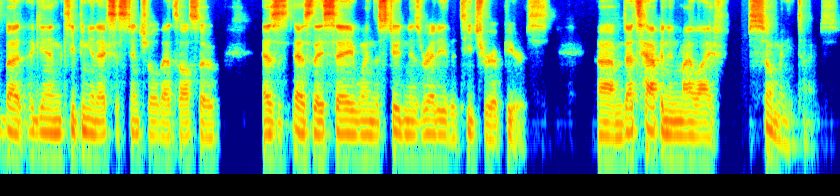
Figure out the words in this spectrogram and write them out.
but again, keeping it existential, that's also as as they say, when the student is ready, the teacher appears. Um, that's happened in my life so many times.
